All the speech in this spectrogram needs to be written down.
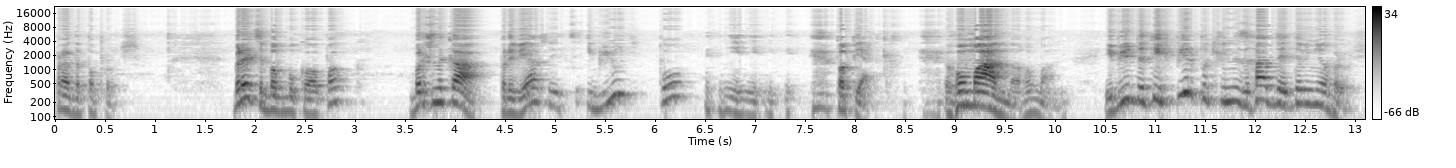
правда, попроще. Береться бамбукова палка, боржника прив'язується і б'ють по... По п'ятках. Гуманно, гуманно. І б'ють до тих пір, поки він не згадує, де в нього гроші.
